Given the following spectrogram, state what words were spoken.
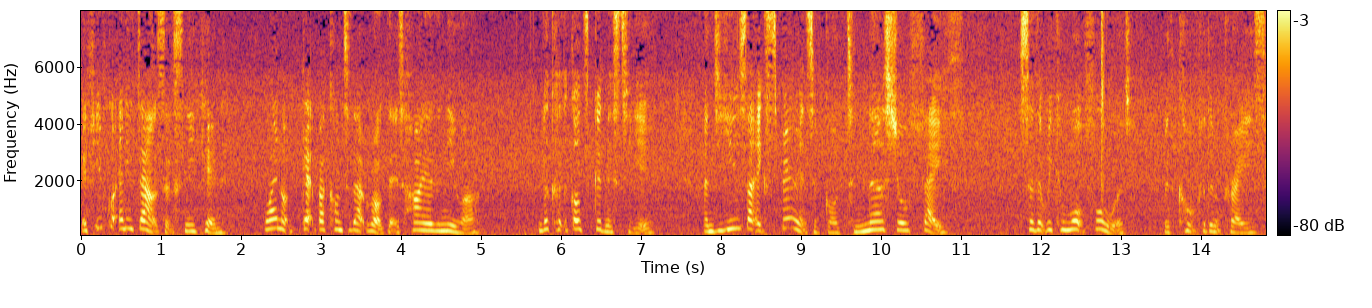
If you've got any doubts that sneak in, why not get back onto that rock that is higher than you are? Look at God's goodness to you and use that experience of God to nurse your faith so that we can walk forward with confident praise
